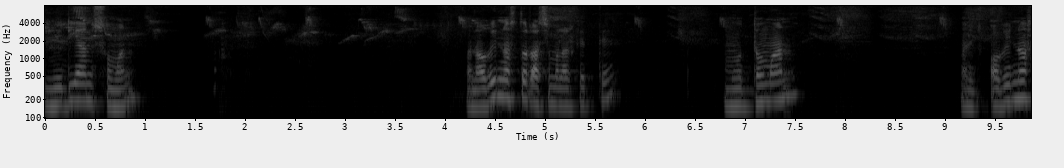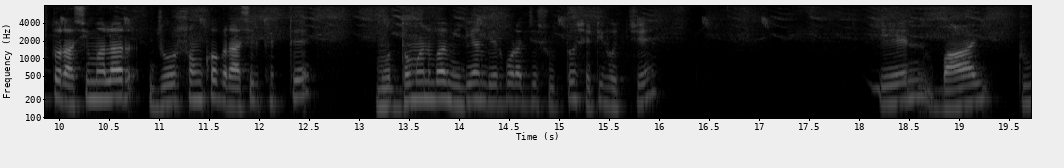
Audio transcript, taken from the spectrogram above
মিডিয়ান সমান মানে অবিন্যস্ত রাশিমালার ক্ষেত্রে মধ্যমান মানে অবিন্যস্ত রাশিমালার জোর সংখ্যক রাশির ক্ষেত্রে মধ্যমান বা মিডিয়ান বের করার যে সূত্র সেটি হচ্ছে n by two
